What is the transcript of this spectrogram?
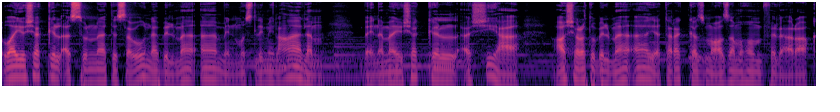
ويشكل السنة تسعون بالمائة من مسلمي العالم بينما يشكل الشيعة عشرة بالمائة يتركز معظمهم في العراق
